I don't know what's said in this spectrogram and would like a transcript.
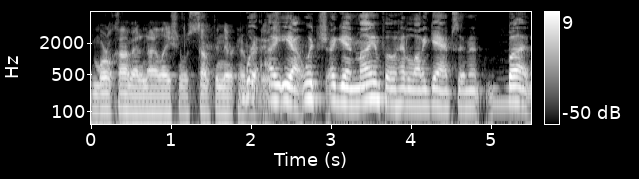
Mortal Kombat Annihilation was something they were going to Well, produce. I, yeah, which again, my info had a lot of gaps in it, but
